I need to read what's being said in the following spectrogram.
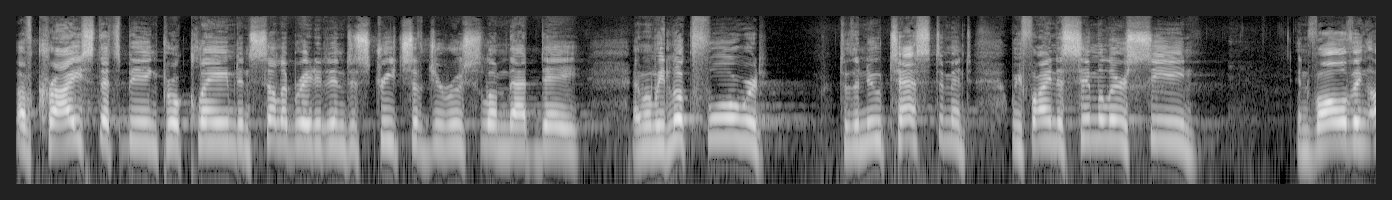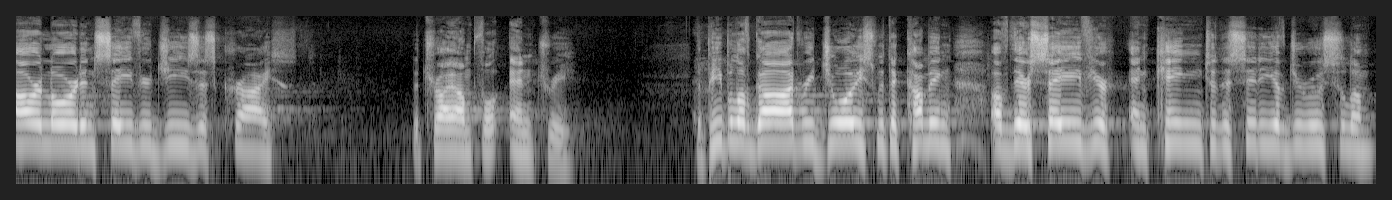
of Christ that's being proclaimed and celebrated in the streets of Jerusalem that day. And when we look forward to the New Testament, we find a similar scene involving our Lord and Savior Jesus Christ, the triumphal entry. The people of God rejoice with the coming of their Savior and King to the city of Jerusalem.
